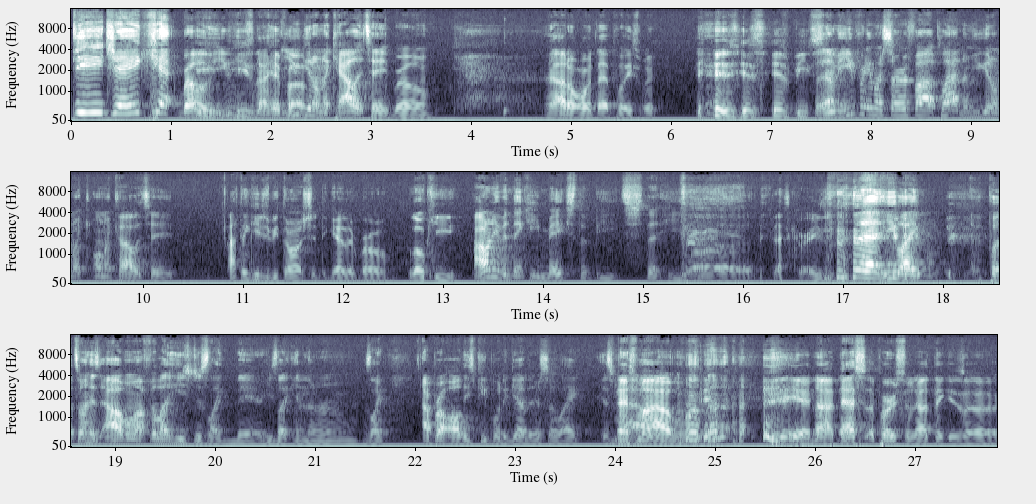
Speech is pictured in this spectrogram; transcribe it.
DJ Cat, bro, He- you he's not hip hop. You get on the Khaled tape, bro. I don't want that placement. his his, his beats. But I mean, you pretty much certified platinum. You get on a on a Khaled tape. I think he just be throwing shit together, bro. Low key. I don't even think he makes the beats that he uh, That's crazy. that he like puts on his album. I feel like he's just like there. He's like in the room. It's like I brought all these people together, so like it's my That's my album. album. yeah, yeah, nah, that's a person that I think is uh.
